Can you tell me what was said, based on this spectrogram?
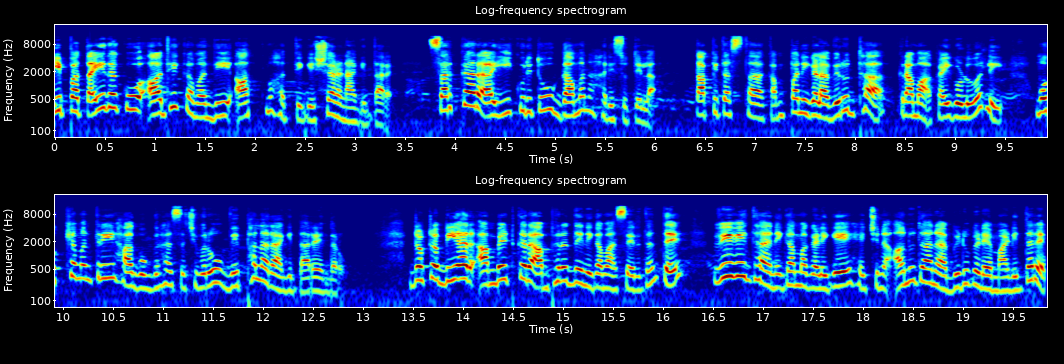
ಇಪ್ಪತ್ತೈದಕ್ಕೂ ಅಧಿಕ ಮಂದಿ ಆತ್ಮಹತ್ಯೆಗೆ ಶರಣಾಗಿದ್ದಾರೆ. ಸರ್ಕಾರ ಈ ಕುರಿತು ಗಮನ ಹರಿಸುತ್ತಿಲ್ಲ. ತಪ್ಪಿತಸ್ಥ ಕಂಪನಿಗಳ ವಿರುದ್ಧ ಕ್ರಮ ಕೈಗೊಳ್ಳುವಲ್ಲಿ ಮುಖ್ಯಮಂತ್ರಿ ಹಾಗೂ ಗೃಹ ಸಚಿವರು ವಿಫಲರಾಗಿದ್ದಾರೆ ಎಂದರು. ಡಾ ಬಿಆರ್ ಅಂಬೇಡ್ಕರ್ ಅಭಿವೃದ್ಧಿ ನಿಗಮ ಸೇರಿದಂತೆ ವಿವಿಧ ನಿಗಮಗಳಿಗೆ ಹೆಚ್ಚಿನ ಅನುದಾನ ಬಿಡುಗಡೆ ಮಾಡಿದ್ದರೆ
